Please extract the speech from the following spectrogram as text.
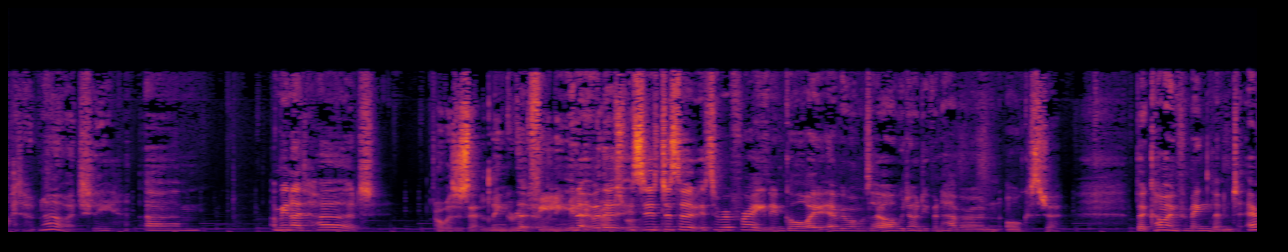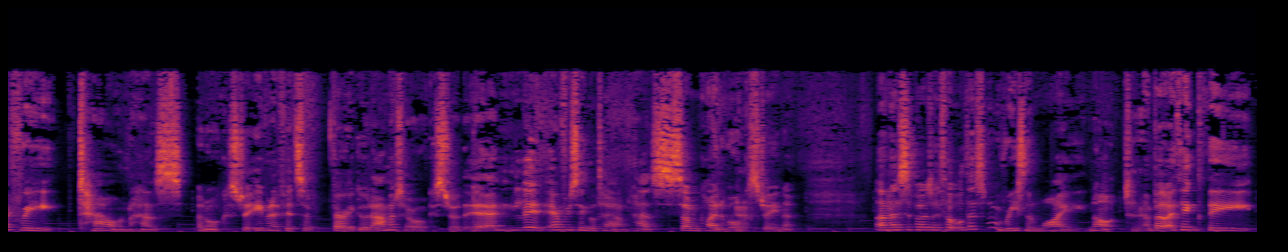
I don't know actually. Um, I mean, I'd heard. Or was it that lingering that, feeling? you know, it's rather just, than- just a it's a refrain in Galway. Everyone was like, "Oh, we don't even have our own orchestra." But coming from England, every town has an orchestra, even if it's a very good amateur orchestra. And every single town has some kind of orchestra, you know. And I suppose I thought, well, there's no reason why not. But I think the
